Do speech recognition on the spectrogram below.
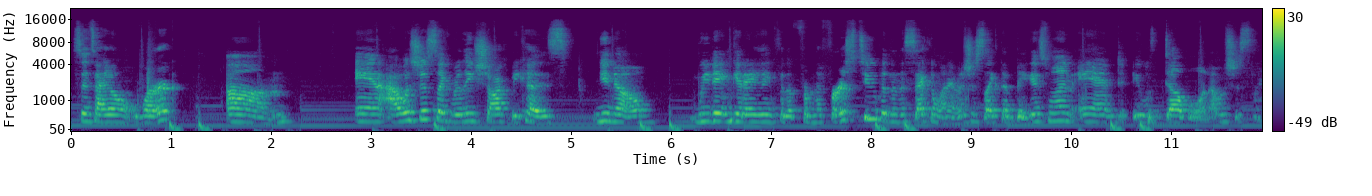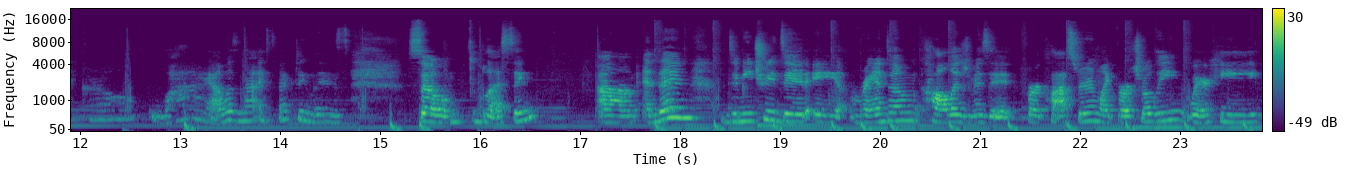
since I don't work. Um, and I was just like really shocked because, you know, we didn't get anything for the from the first two, but then the second one, it was just like the biggest one and it was double. And I was just like, girl, why? I was not expecting this. So blessing. Um, and then Dimitri did a random college visit for a classroom, like virtually, where he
